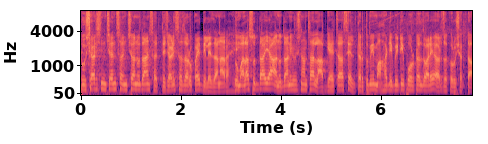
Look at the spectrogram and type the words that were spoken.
तुषार सिंचन संच अनुदान सत्तेचाळीस हजार रुपये दिले जाणार आहे. तुम्हाला सुद्धा या अनुदान योजनांचा लाभ घ्यायचा असेल तर तुम्ही महाडीबीटी पोर्टलद्वारे अर्ज करू शकता.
